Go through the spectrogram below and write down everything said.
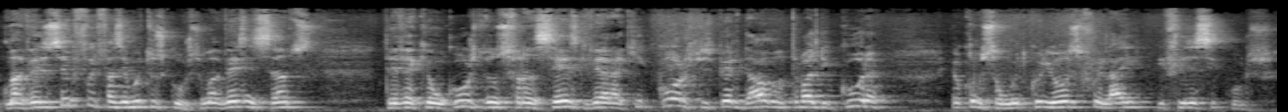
Uma vez, eu sempre fui fazer muitos cursos, uma vez em Santos, teve aqui um curso de uns franceses que vieram aqui, Corpo Espelho da Alma, um trabalho de cura. Eu, como sou muito curioso, fui lá e, e fiz esse curso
